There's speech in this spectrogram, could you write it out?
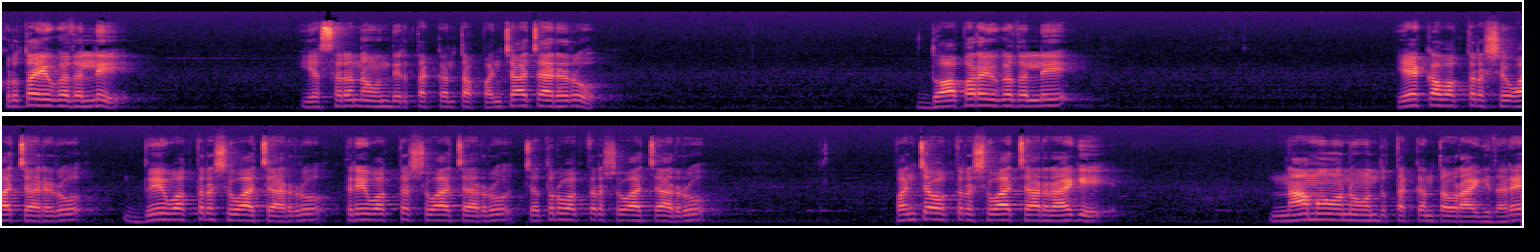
ಕೃತಯುಗದಲ್ಲಿ ಹೆಸರನ್ನು ಹೊಂದಿರತಕ್ಕಂಥ ಪಂಚಾಚಾರ್ಯರು ದ್ವಾಪರ ಯುಗದಲ್ಲಿ ಏಕವಕ್ತರ ಶಿವಾಚಾರ್ಯರು, ದ್ವಿವಕ್ತರ ಶಿವಾಚಾರ್ಯರು ತ್ರಿವಕ್ತ ಶಿವಾಚಾರ್ಯರು, ಚತುರ್ವಕ್ತರ ಶಿವಾಚಾರ್ಯರು, ಪಂಚವಕ್ತರ ಶಿವಾಚಾರ್ಯರಾಗಿ ನಾಮವನ್ನು ಹೊಂದತಕ್ಕಂಥವರಾಗಿದ್ದಾರೆ.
